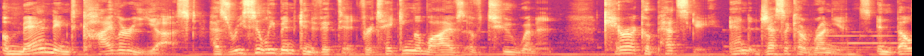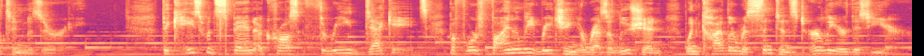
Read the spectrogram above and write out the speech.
A man named Kylr Yust has recently been convicted for taking the lives of two women, Kara Kopetsky and Jessica Runions, in Belton, Missouri. The case would span across three decades before finally reaching a resolution when Kylr was sentenced earlier this year.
